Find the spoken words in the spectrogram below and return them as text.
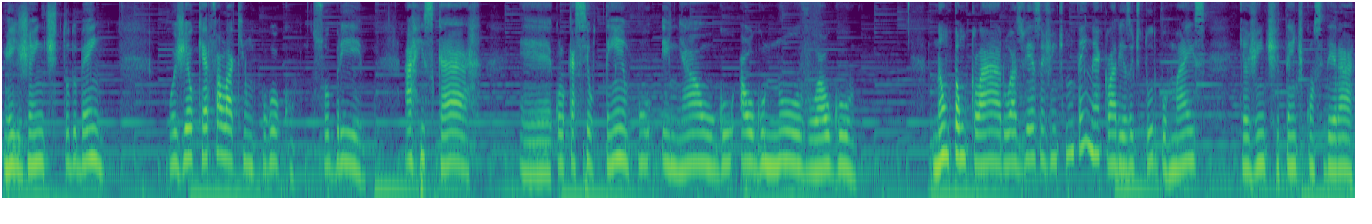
Ei, gente, tudo bem? Hoje eu quero falar aqui um pouco sobre arriscar, é, colocar seu tempo em algo, algo novo, algo não tão claro. Às vezes a gente não tem né, clareza de tudo, por mais que a gente tente considerar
